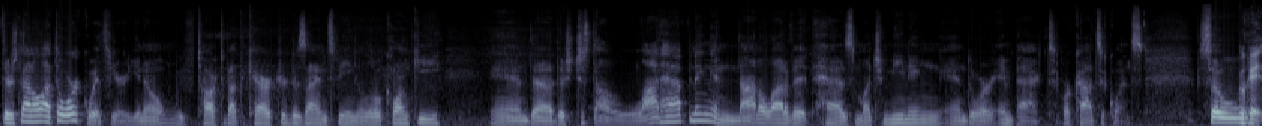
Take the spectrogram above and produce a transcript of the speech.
there's not a lot to work with here. You know, we've talked about the character designs being a little clunky, and uh, there's just a lot happening, and not a lot of it has much meaning and or impact or consequence. So Okay,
